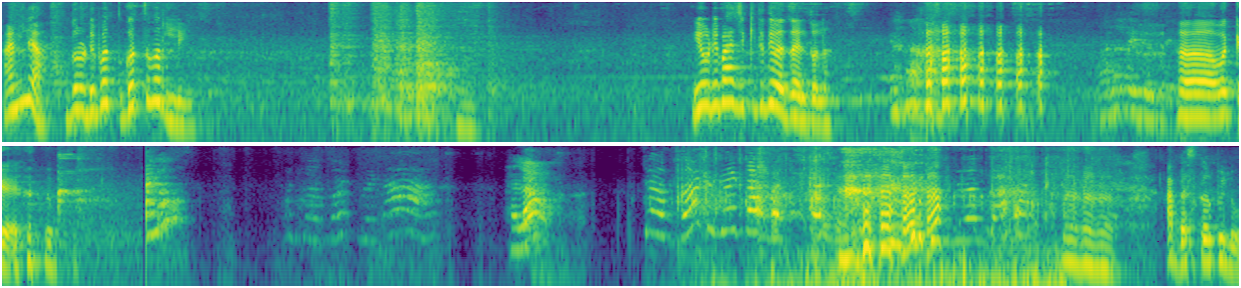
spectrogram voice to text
आणल्या दुर्डी गच भरली. एवढी भाजी किती दिवस जाईल तुला? हा ओके. हॅलो? अभ्यास कर पिलू.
